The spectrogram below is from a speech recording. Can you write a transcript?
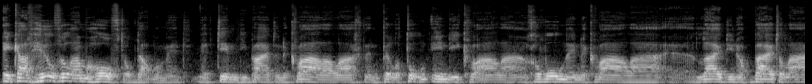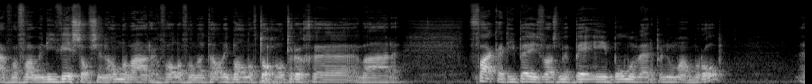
ik had heel veel aan mijn hoofd op dat moment. Met Tim die buiten de kwala lag, een peloton in die kwala, een gewonde in de kwala, uh, lui die nog buiten lagen waarvan we niet wisten of ze in handen waren gevallen van de Taliban of toch wel terug uh, waren. Vakker die bezig was met B1 bommen werpen, noem maar, op. Uh,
